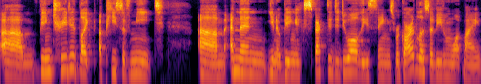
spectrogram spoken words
um, being treated like a piece of meat. Um, and then, you know, being expected to do all these things, regardless of even what my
